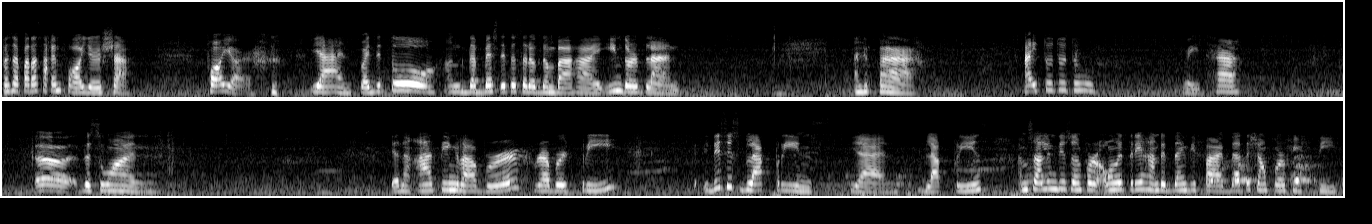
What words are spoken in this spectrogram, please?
Basta para sa akin, foyer siya. Foyer. yan, pwede to. Ang the best ito sa loob ng bahay. Indoor plant. Ano pa? Ah, ito, ito, ito. Wait, ha? Uh, this one. Yan ang ating rubber. Rubber tree. This is Black Prince. Yan. Black Prince. I'm selling this one for only 395. Dati siyang 450.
